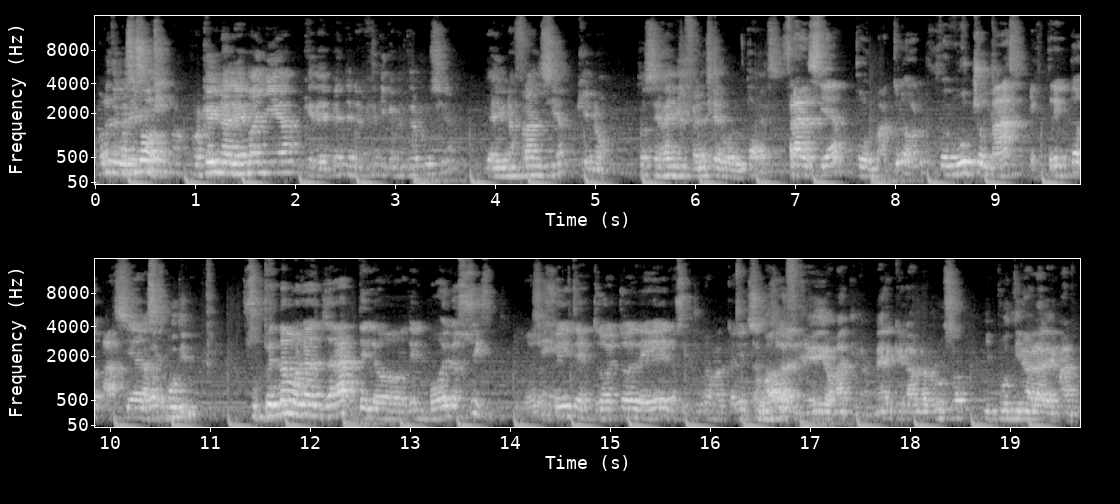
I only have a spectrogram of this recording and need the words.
Por eso decimos, porque hay una Alemania que depende energéticamente de Rusia y hay una Francia que no. Entonces hay diferencia de voluntades. Francia, por Macron, fue mucho más estricto hacia Hacia los... Putin. Suspendámosla ya de lo, del modelo SWIFT. El modelo Sí. SWIFT es todo esto de los sistemas bancarios la internacionales. afinidad idiomática. Merkel habla ruso y Putin habla alemán.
